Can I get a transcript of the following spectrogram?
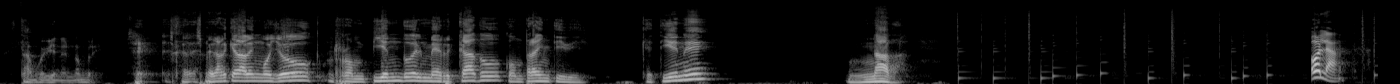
Está muy bien el nombre. esper- esperar que la vengo yo rompiendo el mercado con Prime TV, que tiene nada. Hola,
